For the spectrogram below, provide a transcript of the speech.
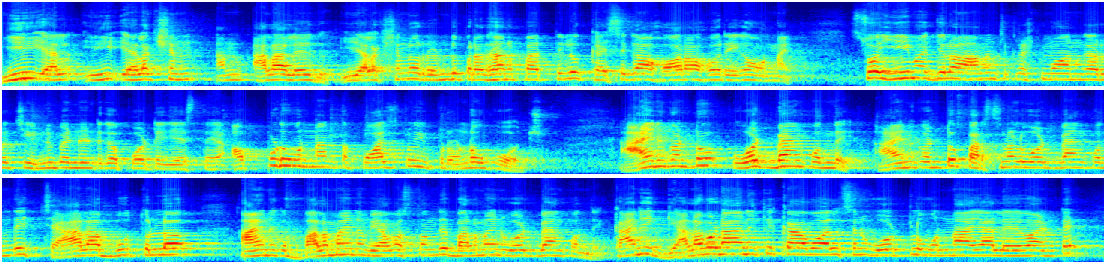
ఈ ఎల్ ఈ ఎలక్షన్ అన్- అలా లేదు. ఈ ఎలక్షన్లో రెండు ప్రధాన పార్టీలు కసిగా హోరాహోరీగా ఉన్నాయి. సో ఈ మధ్యలో ఆమంచి కృష్ణమోహన్ గారు వచ్చి ఇండిపెండెంట్గా పోటీ చేస్తే అప్పుడు ఉన్నంత పాజిటివ్ ఇప్పుడు ఉండకపోవచ్చు. ఆయనకంటూ ఓట్ బ్యాంక్ ఉంది. ఆయనకంటూ పర్సనల్ ఓట్ బ్యాంక్ ఉంది. చాలా బూతుల్లో ఆయనకు బలమైన వ్యవస్థ ఉంది బలమైన ఓట్ బ్యాంక్ ఉంది. కానీ గెలవడానికి కావాల్సిన ఓట్లు ఉన్నాయా లేవా అంటే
